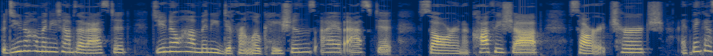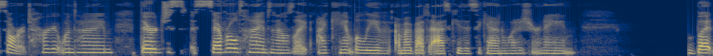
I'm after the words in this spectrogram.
but do you know how many times I've asked it? Do you know how many different locations I have asked it? Saw her in a coffee shop, saw her at church. I think I saw her at Target one time. There are just several times, and I was like, I can't believe I'm about to ask you this again. What is your name? but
